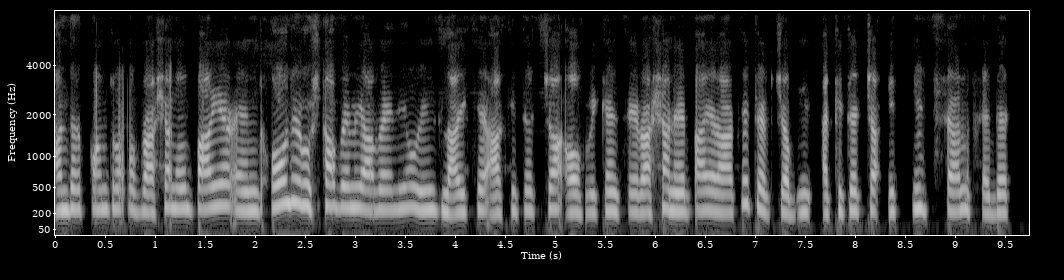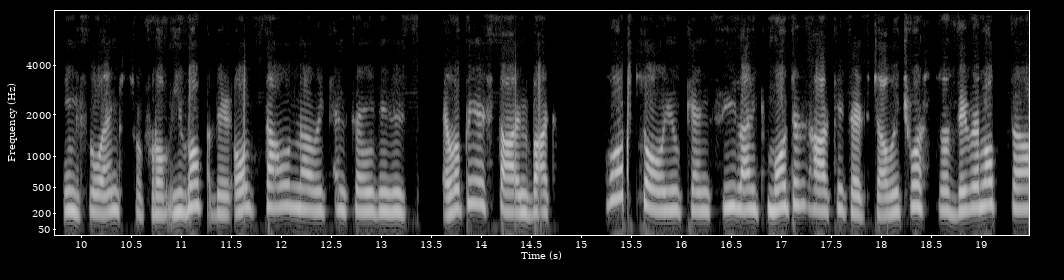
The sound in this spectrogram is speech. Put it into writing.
under control of Russian Empire, and all the Rustaveli Avenue is like the architecture of we can say Russian Empire architecture. Architecture it itself had a influence from Europe. The old town, uh, we can say this is European style, but also you can see like modern architecture, which was uh, developed uh,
